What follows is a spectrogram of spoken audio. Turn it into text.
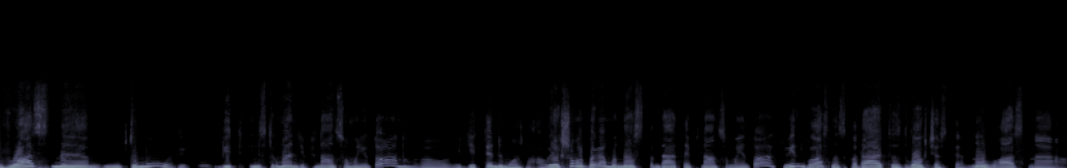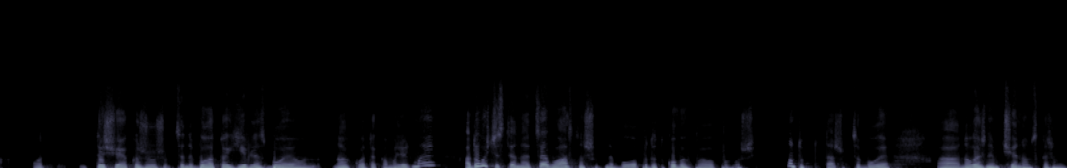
власне, тому від інструментів фінансового моніторингу відійти не можна. Але якщо ми беремо наш стандартний фінансовий моніторинг, він, власне, складається з двох частин. Ну, власне, те, що я кажу, щоб це не була торгівля зброєю, наркотиками, людьми, а друга частина це, власне, щоб не було податкових правопорушень. Ну, тобто, та, щоб це були належним чином, скажімо,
